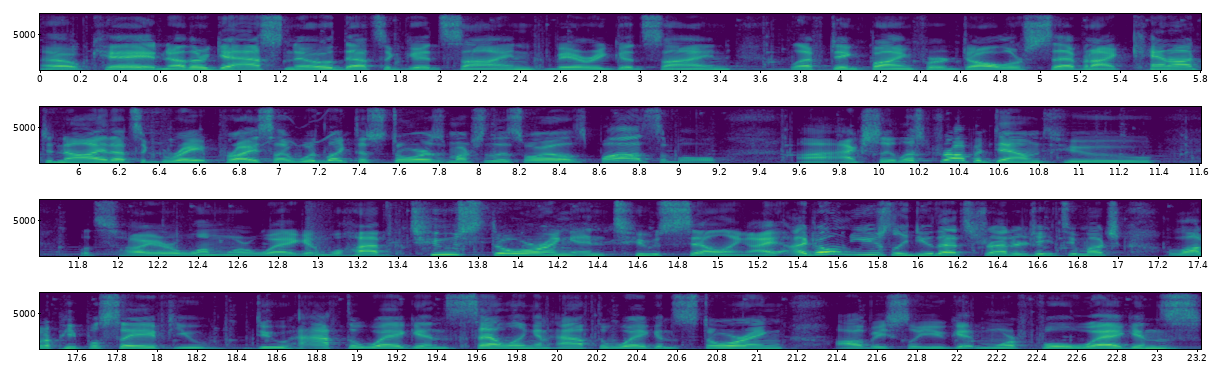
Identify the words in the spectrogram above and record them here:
Okay, another gas node. That's a good sign. Very good sign. Left Inc buying for $1.07. I cannot deny that's a great price. I would like to store as much of this oil as possible. Uh, actually, let's drop it down to... Let's hire one more wagon. We'll have two storing and two selling. I, I don't usually do that strategy too much. A lot of people say if you do half the wagons selling and half the wagons storing, obviously you get more full wagons.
